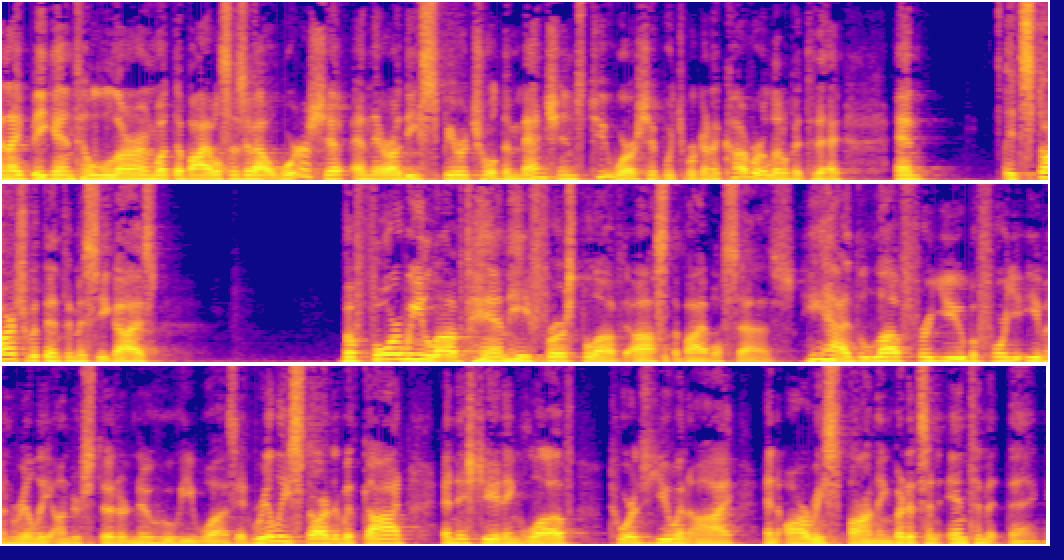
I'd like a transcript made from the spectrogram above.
And I began to learn what the Bible says about worship, and there are these spiritual dimensions to worship, which we're going to cover a little bit today. And it starts with intimacy, guys. Before we loved him, he first loved us, the Bible says. He had love for you before you even really understood or knew who he was. It really started with God initiating love towards you and I and our responding, but it's an intimate thing.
